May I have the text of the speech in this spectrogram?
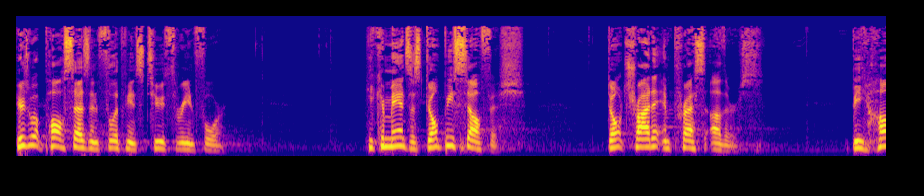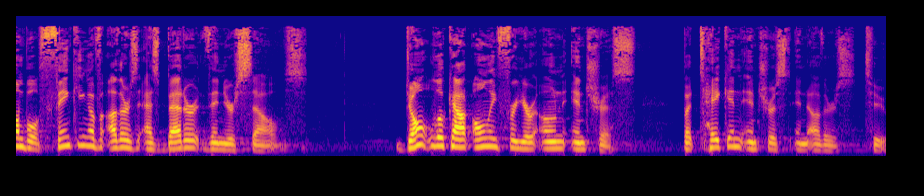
Here's what Paul says in Philippians 2 3 and 4. He commands us don't be selfish, don't try to impress others. Be humble, thinking of others as better than yourselves. Don't look out only for your own interests but take an interest in others too.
